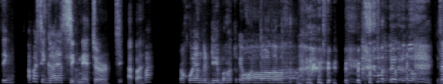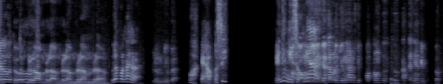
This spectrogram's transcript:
sig apa sigaret Signature apa? rokok yang gede banget tuh kayak kontol tuh Cerutu. Belum, belum, belum, belum, belum. lo pernah nggak Belum juga. wah kayak apa sih kayaknya ngisepnya aja kan ujungnya harus dipotong tuh itu katanya ribet banget.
